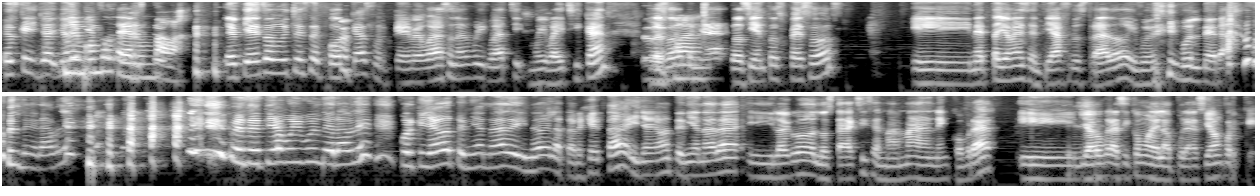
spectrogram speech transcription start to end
es que yo, yo el mundo se derrumbaba. este- le pienso mucho este podcast porque me voy a sonar muy guachi, muy white chican, pues solo tenía 200 pesos y neta yo me sentía frustrado y, vul- y vulnera- vulnerable. me sentía muy vulnerable porque ya no tenía nada de dinero de la tarjeta y ya no tenía nada y luego los taxis se maman en cobrar y yo así como de la apuración porque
